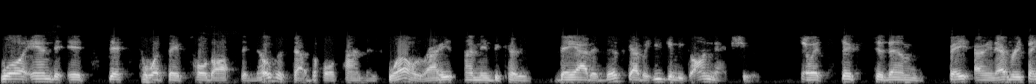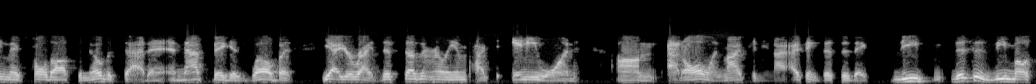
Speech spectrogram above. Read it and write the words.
Well, and it sticks to what they've told Austin Novosad the whole time as well, right? I mean, because they added this guy, but he's going to be gone next year. So it sticks to them. I mean, everything they've told Austin Novosad, and that's big as well. But yeah, you're right. This doesn't really impact anyone um, at all, in my opinion. I, I think this is a the this is the most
